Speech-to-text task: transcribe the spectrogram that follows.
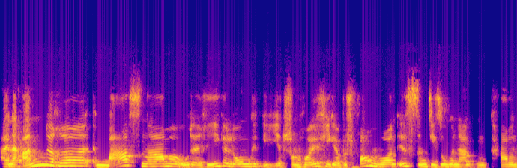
Eine andere Maßnahme oder Regelung, die jetzt schon häufiger besprochen worden ist, sind die sogenannten Carbon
